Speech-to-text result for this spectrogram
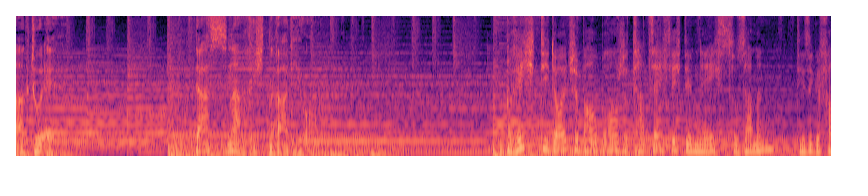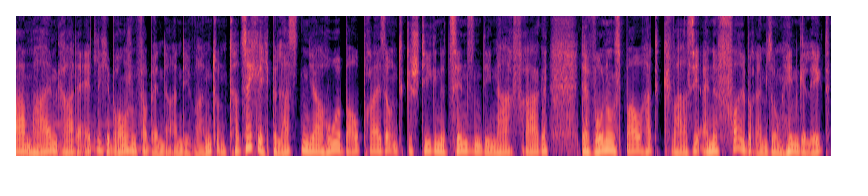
aktuell. Das Nachrichtenradio. Bricht die deutsche Baubranche tatsächlich demnächst zusammen? Diese Gefahr malen gerade etliche Branchenverbände an die Wand und tatsächlich belasten ja hohe Baupreise und gestiegene Zinsen die Nachfrage. Der Wohnungsbau hat quasi eine Vollbremsung hingelegt.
